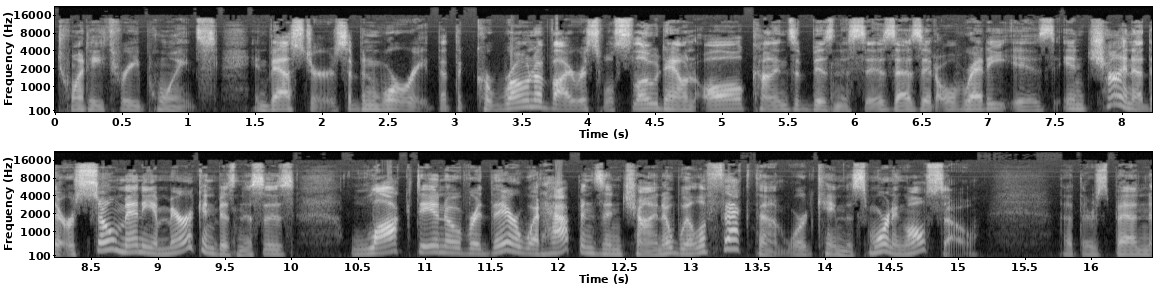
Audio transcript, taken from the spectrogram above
23 points. Investors have been worried that the coronavirus will slow down all kinds of businesses as it already is in China. There are so many American businesses locked in over there. What happens in China will affect them. Word came this morning also that there's been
